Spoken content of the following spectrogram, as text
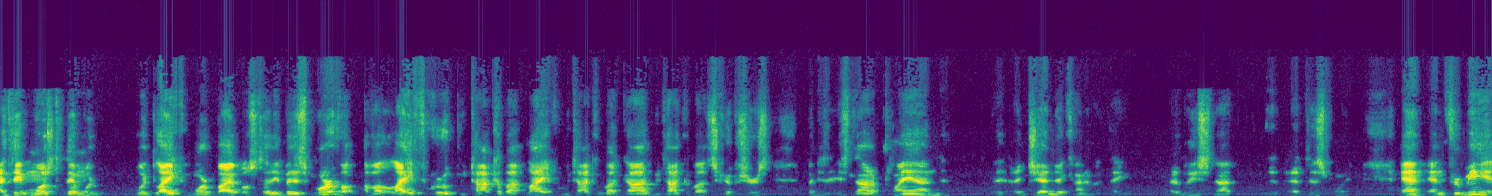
I think most of them would, would like more Bible study, but it's more of a, of a life group. We talk about life, we talk about God, we talk about scriptures, but it's not a planned agenda kind of a thing, at least not at this point. And, and for me,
